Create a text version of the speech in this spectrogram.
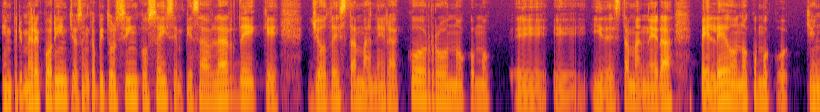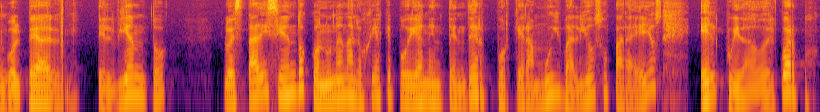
en 1 Corintios, en capítulo 5, 6, empieza a hablar de que yo de esta manera corro, no como, eh, eh, y de esta manera peleo, no como quien golpea el, el, viento, lo está diciendo con una analogía que podían entender, porque era muy valioso para ellos el cuidado del cuerpo.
